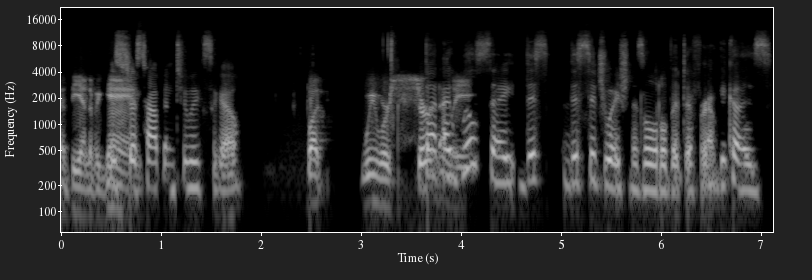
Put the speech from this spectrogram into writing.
at the end of a game. This just happened two weeks ago. But we were certainly But I will say this this situation is a little bit different because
